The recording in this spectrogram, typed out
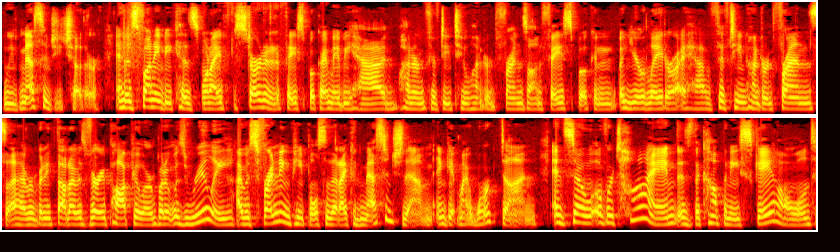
we'd message each other. And it's funny because when I started at Facebook, I maybe had 150, 200 friends on Facebook. And a year later, I have 1,500 friends. Uh, everybody thought I was very popular, but it was really, I was friending people so that I could message them and get my work done. And so over time, as the company scaled,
